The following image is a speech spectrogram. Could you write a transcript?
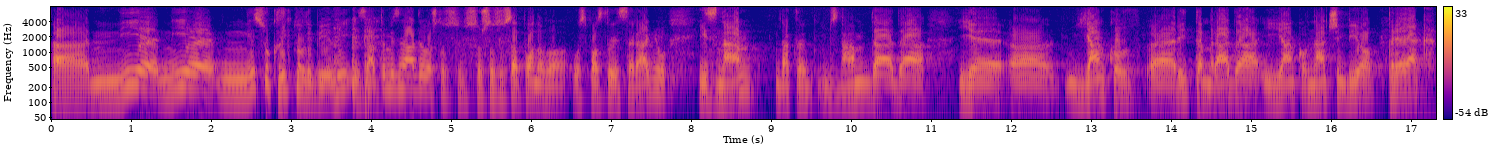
A, nije, nije, nisu kliknuli bili i zato me iznenadilo što su- što su sad ponovo uspostavili saradnju i znam, dakle, znam da, da je a, Jankov a, ritam rada i Jankov način bio prejak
